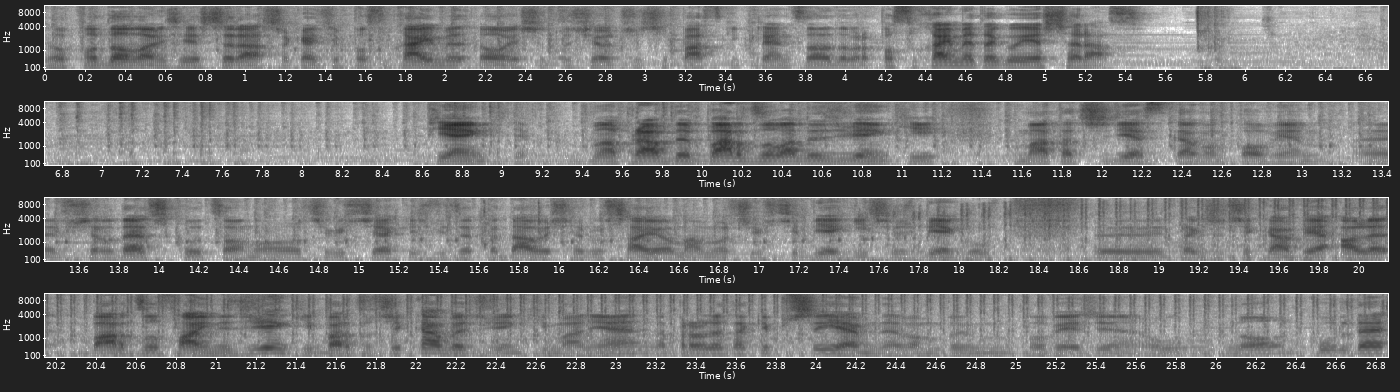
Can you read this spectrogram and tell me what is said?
no podoba mi się jeszcze raz, czekajcie, posłuchajmy. O, jeszcze tu się oczywiście paski kręcą. Dobra, posłuchajmy tego jeszcze raz. Pięknie. Naprawdę bardzo ładne dźwięki. Ma ta 30, wam powiem. E, W środeczku co? No oczywiście jakieś widzę pedały się ruszają. Mamy oczywiście biegi, 6 biegów. Yy, także ciekawie, ale bardzo fajne dźwięki, bardzo ciekawe dźwięki ma, nie? Naprawdę takie przyjemne wam bym powiedział. No kurde,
